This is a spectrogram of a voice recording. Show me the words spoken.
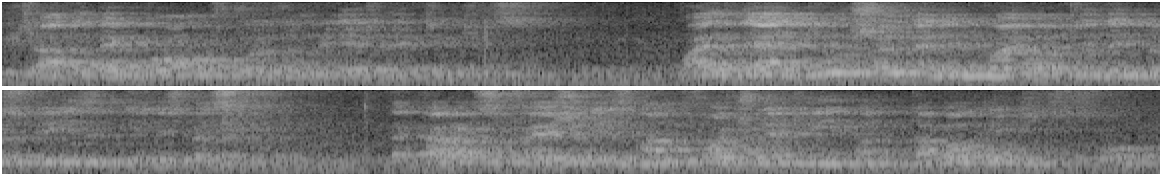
which are the backbone of tourism-related activities. While their inclusion and employment in the industry is indispensable, the current situation is unfortunately a double-edged sword.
